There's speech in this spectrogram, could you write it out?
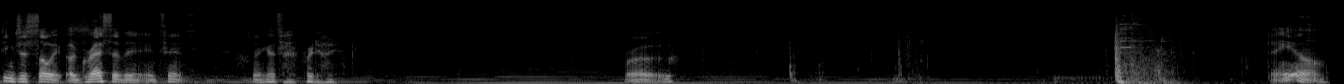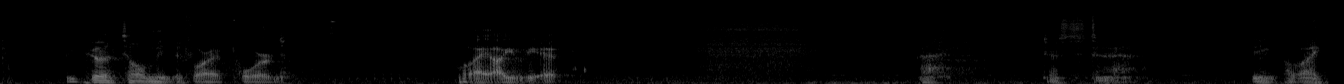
Everything's just so aggressive and intense. This man got pretty high. Bro. Damn. You could have told me before I poured. Why are you here? Just uh, being polite.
